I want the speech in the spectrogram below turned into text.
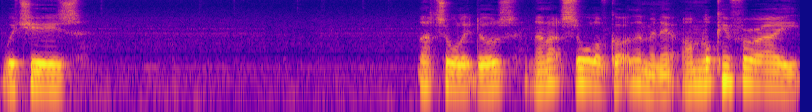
which is that's all it does. Now that's all I've got at the minute. I'm looking for a,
